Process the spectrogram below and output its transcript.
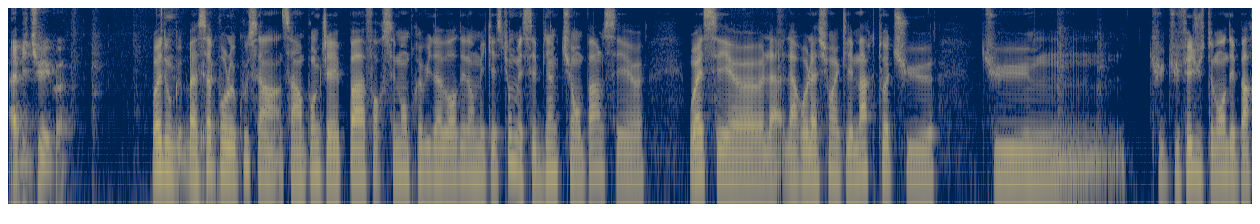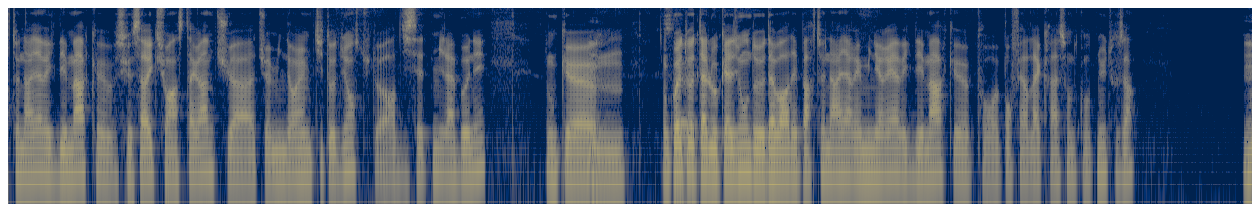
habitué quoi. Ouais, donc bah, ça pour le coup, c'est un, un, point que j'avais pas forcément prévu d'aborder dans mes questions, mais c'est bien que tu en parles. C'est euh, ouais, c'est euh, la, la, relation avec les marques. Toi, tu, tu, tu, tu, fais justement des partenariats avec des marques, euh, parce que c'est vrai que sur Instagram, tu as, tu as mine de rien une petite audience, tu dois avoir 17 000 abonnés. Donc, donc ouais, toi, tu as l'occasion d'avoir des partenariats rémunérés avec des marques pour, pour faire de la création de contenu, tout ça? Mmh.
